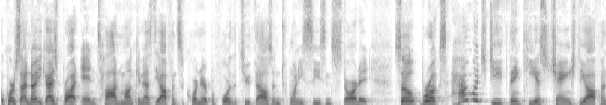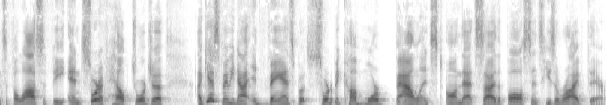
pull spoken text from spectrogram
of course, I know you guys brought in Todd Monken as the offensive coordinator before the 2020 season started. So, Brooks, how much do you think he has changed the offensive philosophy and sort of helped Georgia, I guess maybe not advance, but sort of become more balanced on that side of the ball since he's arrived there?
